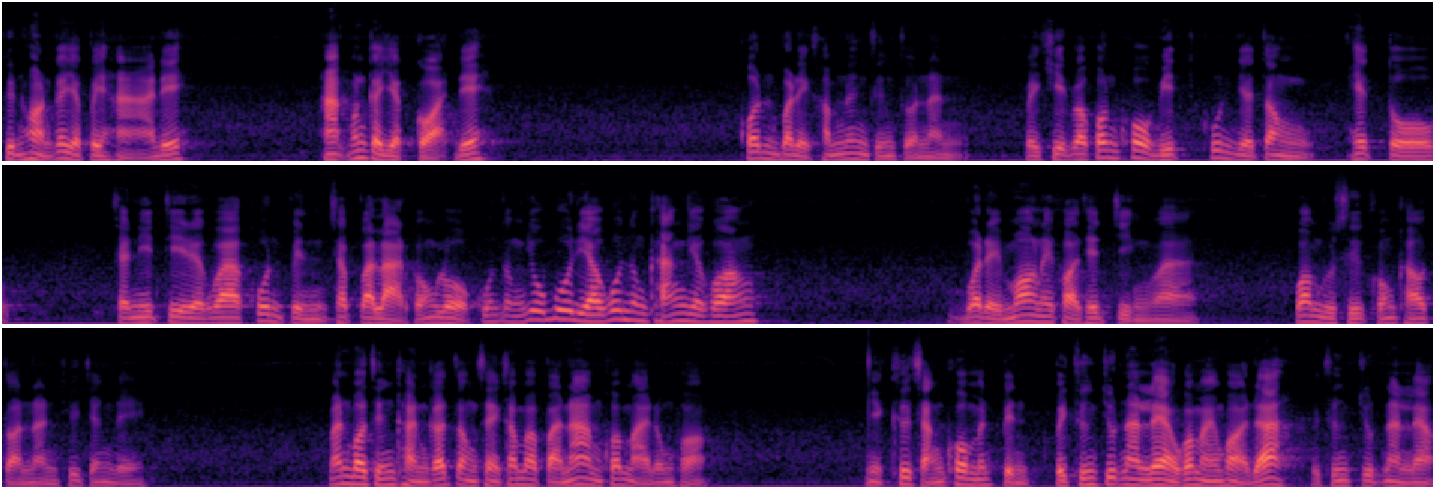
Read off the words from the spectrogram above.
ขึ้นห่อนก็อยากไปหาเด้หักมันก็อยากกอดเด้คนบริคำนึงถึงตัวนั้น ไปคิดว่าคนโควิด คุณจะต้องเฮ็ดโต ชนิดที่เรียกว่าคุณเป็นสัตว์ประหลาดของโลก คุณต้องอยู่ผู้เดียว คุณต้องขังเจ้าของ ว่าได้มองในข้อเท็จจริงว่า ความรู้สึกของเขาตอนนั้นคือจังใดมันพอถึงขันก็ต้องใส่คำว่าป่าน้ำความหมายหลวงพ่อนี่คือสังคมมันเป็นไปถึงจุดนั้นแล้วความหมายหลวงพ่อได้ไปถึงจุดนั้นแล้ว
